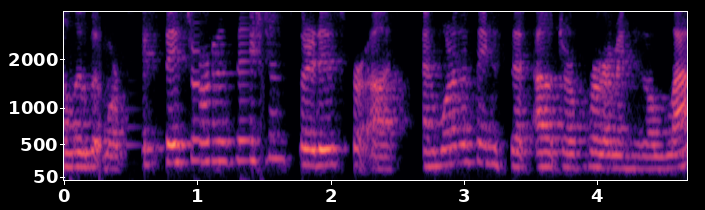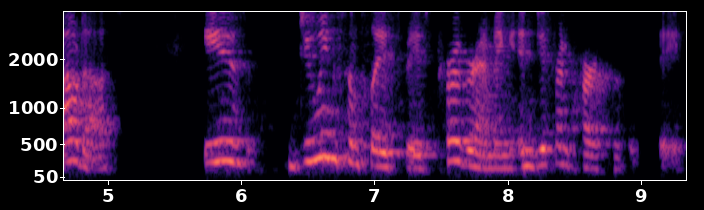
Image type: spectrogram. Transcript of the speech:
a little bit more place-based organizations, but it is for us. And one of the things that outdoor programming has allowed us is doing some place-based programming in different parts of the state.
